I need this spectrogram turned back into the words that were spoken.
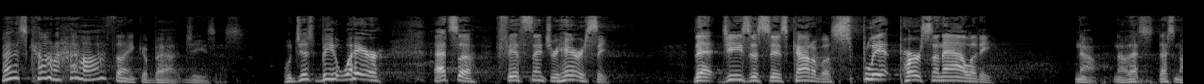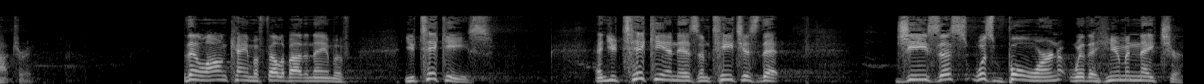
That's kind of how I think about Jesus. Well, just be aware that's a fifth century heresy that Jesus is kind of a split personality. No, no, that's, that's not true. Then along came a fellow by the name of Eutyches. And Eutychianism teaches that Jesus was born with a human nature.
